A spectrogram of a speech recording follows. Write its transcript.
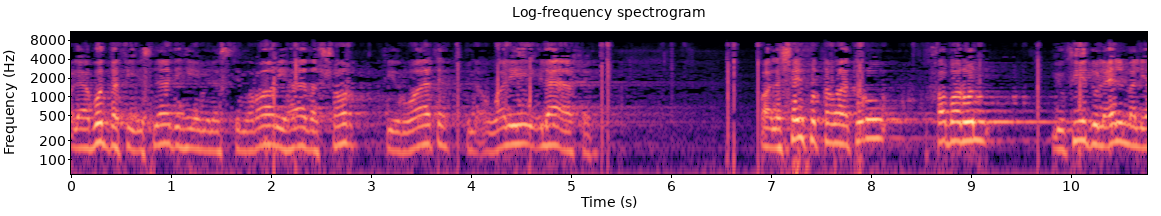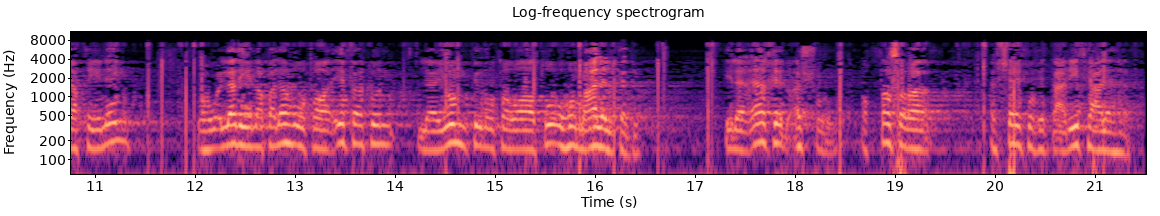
ولا بد في إسناده من استمرار هذا الشرط في رواته من أوله إلى آخره. قال الشيخ التواتر خبر يفيد العلم اليقيني وهو الذي نقله طائفة لا يمكن تواطؤهم على الكذب. إلى آخر الشروط. واقتصر الشيخ في التعريف على هذا.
